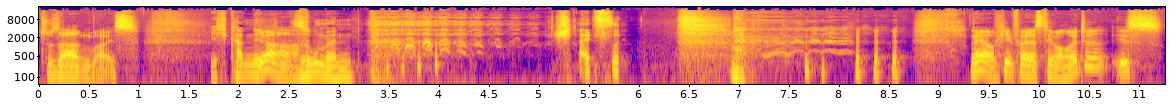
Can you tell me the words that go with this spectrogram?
zu sagen weiß. Ich kann nicht Ja. zoomen. Scheiße. Naja, auf jeden Fall das Thema heute ist,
